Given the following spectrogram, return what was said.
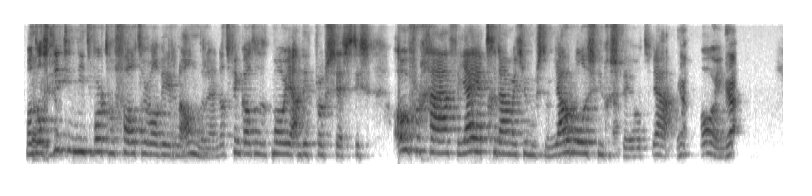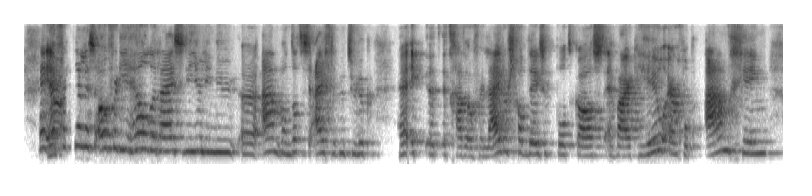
Want als dit er niet wordt, dan valt er wel weer een andere. En dat vind ik altijd het mooie aan dit proces. Het is overgave. Jij hebt gedaan wat je moest doen. Jouw rol is nu gespeeld. Ja, Ja. mooi. Ja. Hey, En vertel eens over die heldenreizen die jullie nu eh, aan... Want dat is eigenlijk natuurlijk... Hè, ik, het, het gaat over leiderschap, deze podcast. En waar ik heel erg op aanging,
